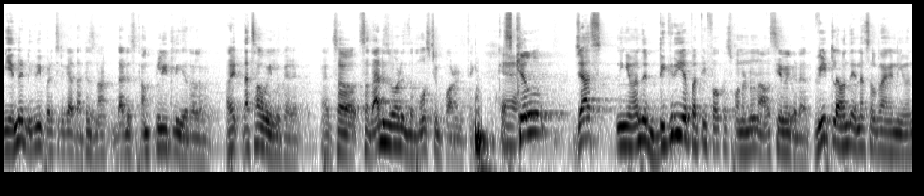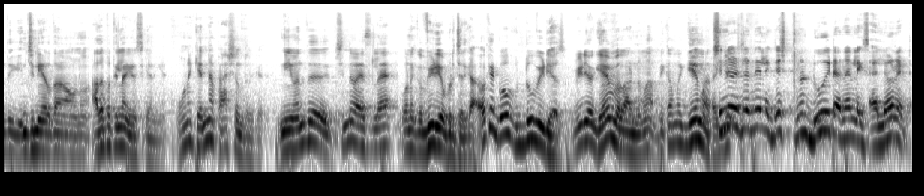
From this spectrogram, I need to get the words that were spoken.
நீ என்ன டிகிரி படிச்சிருக்க? That is not that is completely irrelevant. Right that's how we look at it right so so that is what is the most important thing skill just நீங்க வந்து டிகிரியை பத்தி ஃபோக்கஸ் பண்ணணும்னு அவசியமே கிடையாது. வீட்டில் வந்து என்ன சொல்றாங்க? நீ வந்து இன்ஜினியர் தான் ஆகணும். அதை பத்திலாம் யோசிக்காதீங்க. உனக்கு என்ன பேஷன் இருக்கு? நீ வந்து சின்ன வயசுல உனக்கு வீடியோ பிடிச்சிருக்கா? Okay go to videos video game விளாடணுமா? பிகம் அ கேமர் சின்ன வயசுல இருந்தே like just you do it and like learn it.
